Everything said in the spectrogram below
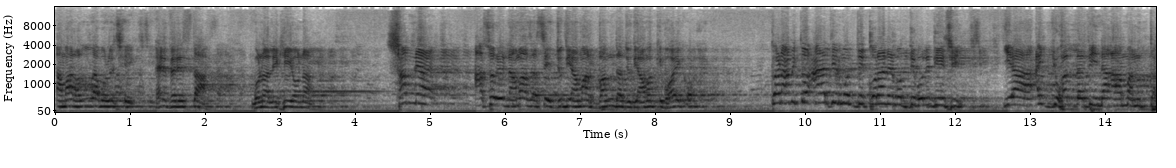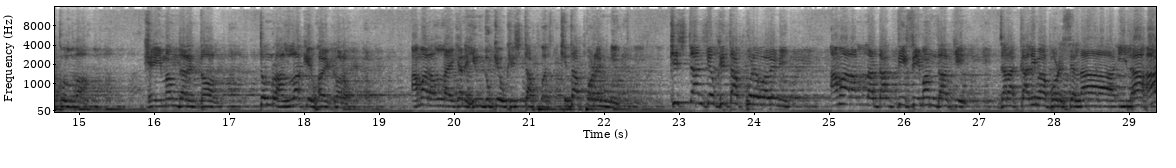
আমার আল্লাহ বলেছে, হে ফেরেশতা, গুনাহ লিখিও না। সামনে আসরের নামাজ আছে, যদি আমার বান্দা যদি আমাকে ভয় করে। কারণ আমি তো আয়াতের মধ্যে, কোরআনের মধ্যে বলে দিয়েছি, ইয়া আইয়ুহাল্লাযীনা আমানুত্তাকুল্লাহ হে ইমানদারের দল, তোমরা আল্লাহকে ভয় করো। আমার আল্লাহ এখানে হিন্দু কেউ খ্রিস্টান খিতাব পড়েননি। খ্রিস্টান কেউ খিতাব করে বলেনি। আমার আল্লাহ ডাক দিয়েছে ইমানদারকে, যারা কালিমা পড়েছে, লা ইলাহা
